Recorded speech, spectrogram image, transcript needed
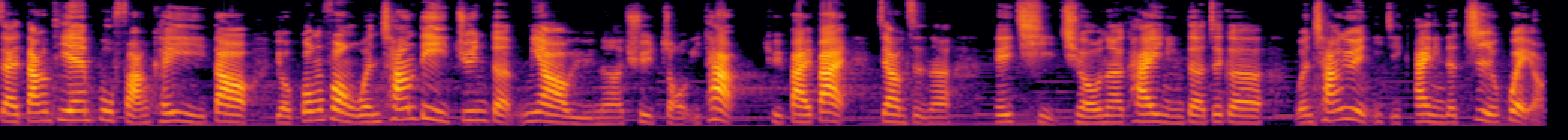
在当天不妨可以到有供奉文昌帝君的庙宇呢去走一趟。去拜拜，这样子呢，可以祈求呢开您的这个文昌运，以及开您的智慧哦，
